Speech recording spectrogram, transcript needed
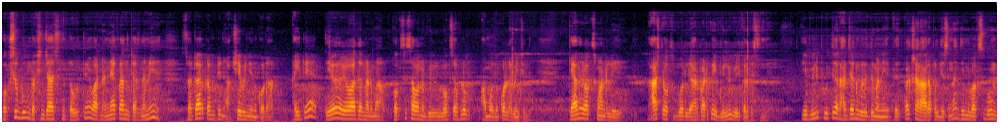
వక్సు భూమిని రక్షించాల్సిన ప్రభుత్వమే వాటిని అన్యాక్రాంతం చేస్తుందని సటార్ కమిటీని ఆక్షేపించింది కూడా. అయితే తీవ్ర వివాదాల నడుమ వక్సు సవరణ బిల్లు లోక్సభలో ఆమోదం కూడా లభించింది. కేంద్ర వక్స్ మండలి రాష్ట్ర వక్స్ బోర్డుల ఏర్పాటుకు ఈ బిల్లు వీలు కల్పిస్తుంది. ఈ బిల్లు పూర్తిగా రాజ్యాంగ విరుద్ధమని ప్రతిపక్షాలు ఆరోపణలు చేసినా దీన్ని వక్స్ భూమి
